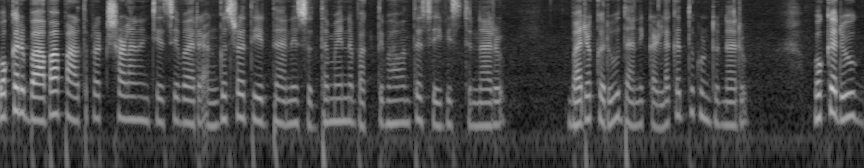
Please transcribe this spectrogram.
ఒకరు బాబా పాత ప్రక్షాళనం చేసి వారి అంగుశ్ర తీర్థాన్ని శుద్ధమైన భక్తిభావంతో సేవిస్తున్నారు. మరొకరు దాన్ని కళ్ళకత్తుకుంటున్నారు. ఒకరు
